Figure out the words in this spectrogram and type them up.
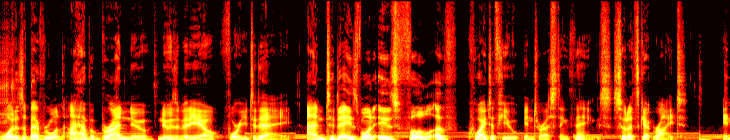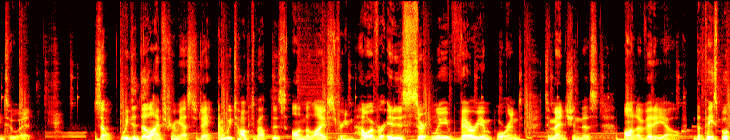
What is up everyone? I have a brand new news video for you today. And today's one is full of quite a few interesting things. So let's get right into it. So, we did the live stream yesterday, and we talked about this on the live stream. However, it is certainly very important to mention this on a video. The Facebook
